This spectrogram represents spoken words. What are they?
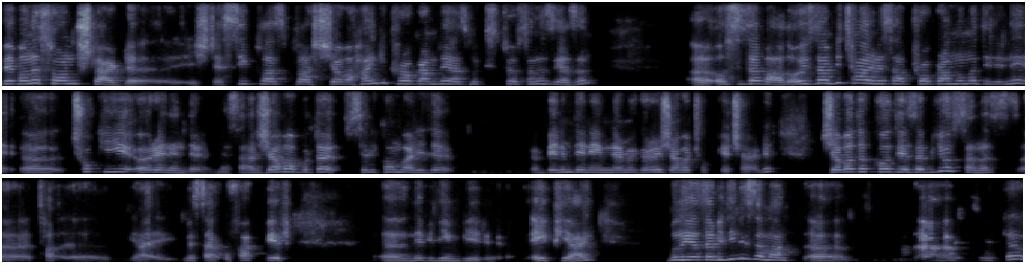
Ve bana sormuşlardı işte C++, Java hangi programda yazmak istiyorsanız yazın. O size bağlı. O yüzden bir tane mesela programlama dilini e, çok iyi öğrenin derim. Mesela Java burada Silicon Valley'de benim deneyimlerime göre Java çok geçerli. Java'da kod yazabiliyorsanız e, ta- e, yani mesela ufak bir e, ne bileyim bir API bunu yazabildiğiniz zaman e, e,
